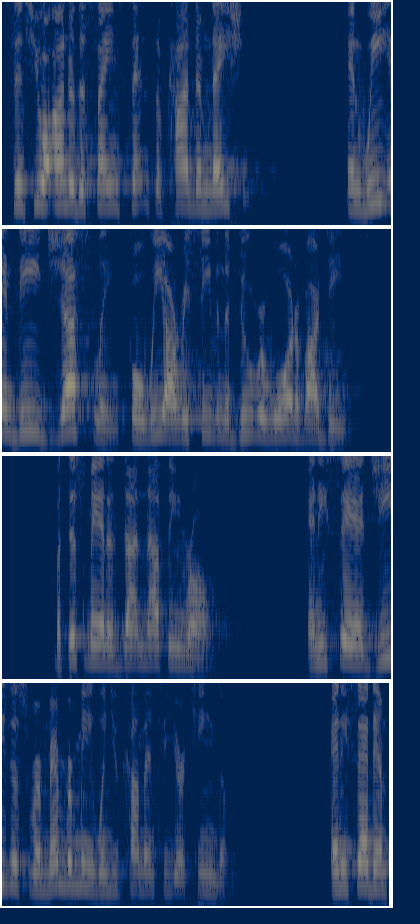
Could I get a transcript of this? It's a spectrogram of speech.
since you are under the same sentence of condemnation? And we indeed justly, for we are receiving the due reward of our deeds. But this man has done nothing wrong. And he said, Jesus, remember me when you come into your kingdom. And he said to him,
